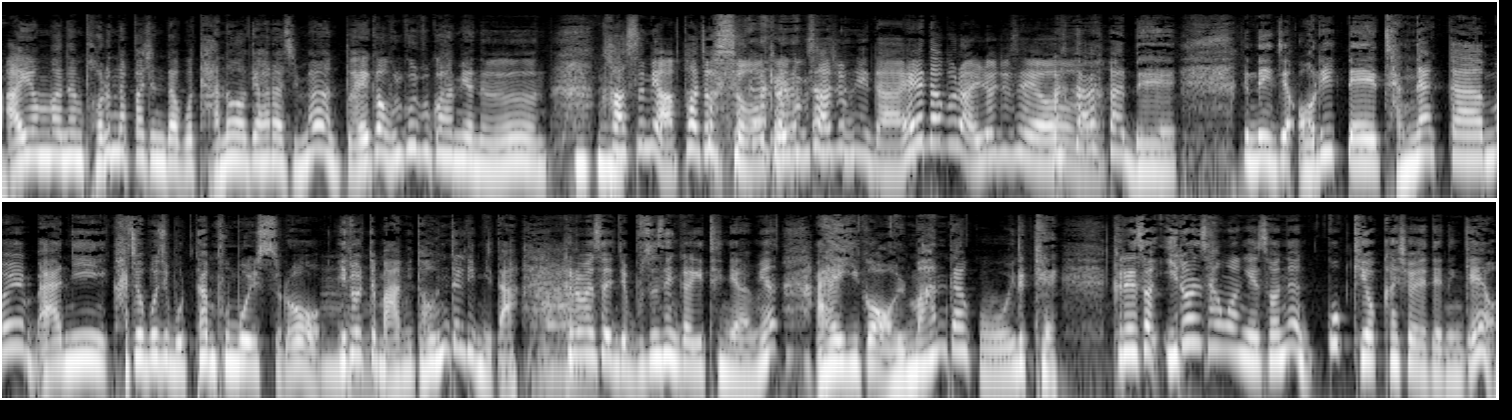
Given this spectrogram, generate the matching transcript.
아이 엄마는 버릇 나빠진다고 단호하게 하라지만, 또 애가 울굴불굴 하면은 가슴이 아파져서 결국 사줍니다. 해답을 알려주세요. 네. 근데 이제 어릴 때 장난감을 많이 가져보지 못한 부모일수록 이럴 때 마음이 더 흔들립니다. 음. 아. 그러면서 이제 무슨 생각이 드냐면, 아, 이거 얼마 한다고, 이렇게. 그래서 이런 상황에서는 꼭 기억하셔야 되는 게요.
